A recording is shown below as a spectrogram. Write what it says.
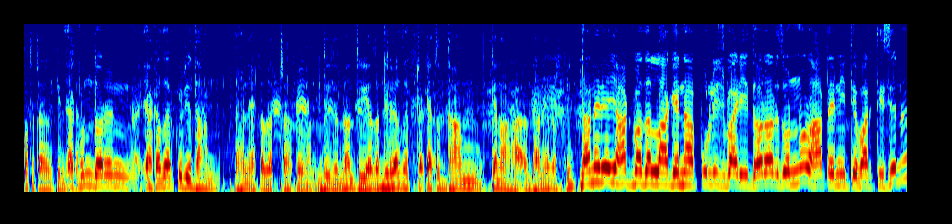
কত টাকা কিনতে এখন ধরেন এক হাজার করে ধান। এখন এক হাজার টাকা দুই ধান দুই হাজার দুই হাজার টাকা। এত দাম কেন ধানের আর কি? ধানের এই হাট বাজার লাগে না পুলিশ বাড়ি ধরার জন্য হাটে নিতে পারতিছে না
